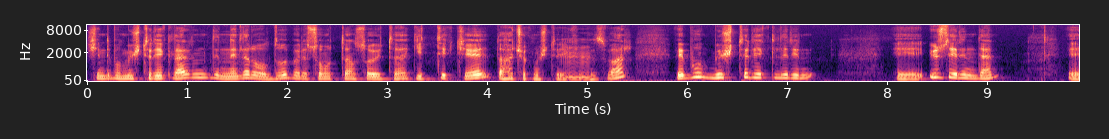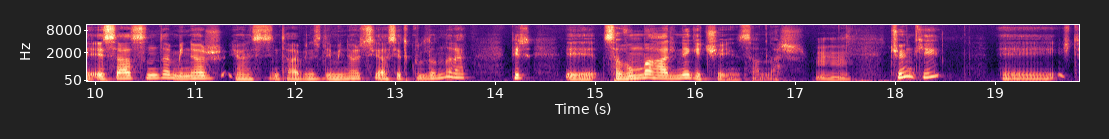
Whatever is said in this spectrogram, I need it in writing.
Şimdi bu müştereklerin de neler olduğu böyle somuttan soyuta gittikçe daha çok müşterekimiz var. Ve bu müştereklerin e, üzerinden e, esasında minör yani sizin tabirinizde minör siyaset kullanılarak bir e, savunma haline geçiyor insanlar. Hı hı. Çünkü e, işte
